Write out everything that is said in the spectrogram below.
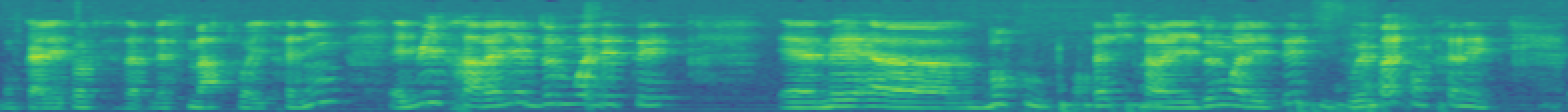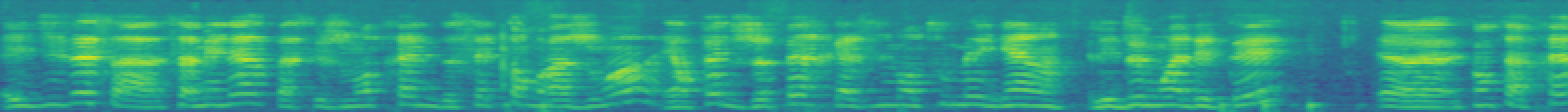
donc à l'époque ça s'appelait Smart Way Training, et lui il travaillait deux mois d'été. Euh, mais euh, beaucoup. En fait, il travaillait deux mois d'été, il pouvait pas s'entraîner. Et il disait ça, ça m'énerve parce que je m'entraîne de septembre à juin et en fait, je perds quasiment tous mes gains les deux mois d'été. Euh, quand après,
